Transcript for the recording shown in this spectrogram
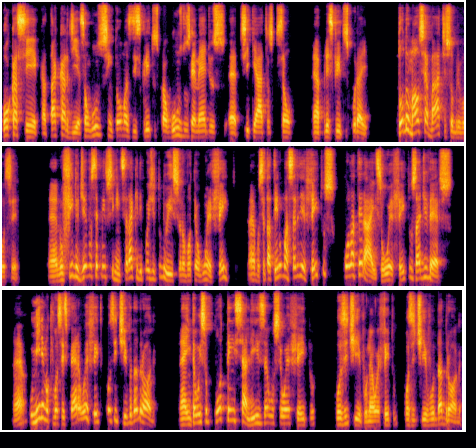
boca seca, taquicardia, são alguns dos sintomas descritos para alguns dos remédios é, psiquiátricos que são é, prescritos por aí. Todo mal se abate sobre você. É, no fim do dia você pensa o seguinte: será que depois de tudo isso eu não vou ter algum efeito? Né? Você está tendo uma série de efeitos colaterais ou efeitos adversos. Né? O mínimo que você espera é o efeito positivo da droga. Né? Então, isso potencializa o seu efeito positivo, né? o efeito positivo da droga.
